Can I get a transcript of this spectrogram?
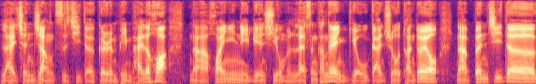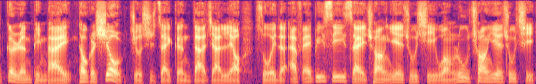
来成长自己的个人品牌的话，那欢迎你联系我们 Lesson Content 有感说团队哦。那本集的个人品牌 Talker Show 就是在跟大家聊所谓的 FABC，在创业初期，网络创业初期，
